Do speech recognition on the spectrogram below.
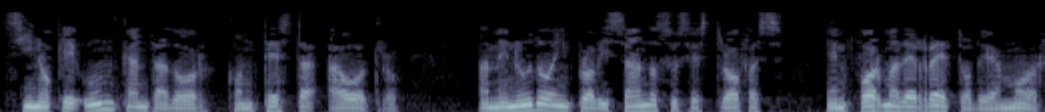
sino que un cantador contesta a otro, a menudo improvisando sus estrofas en forma de reto de amor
